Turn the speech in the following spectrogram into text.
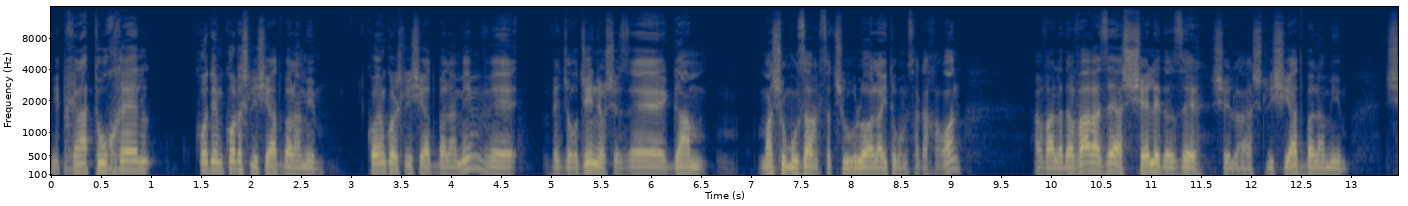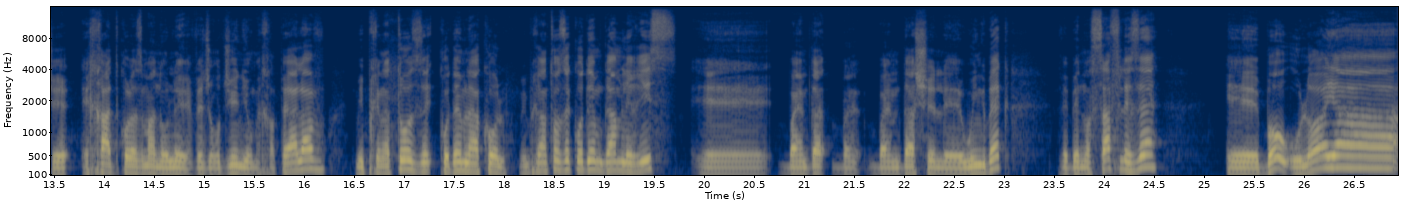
מבחינת טוחל, קודם כל השלישיית בלמים. קודם כל שלישיית בלמים, ו, וג'ורג'יניו, שזה גם משהו מוזר קצת שהוא לא עלה איתו במשחק האחרון, אבל הדבר הזה, השלד הזה של השלישיית בלמים, שאחד כל הזמן עולה וג'ורג'יניו מחפה עליו, מבחינתו זה קודם להכל. מבחינתו זה קודם גם לריס אה, בעמדה, ב- בעמדה של אה, ווינגבק, ובנוסף לזה, אה, בואו, הוא לא היה,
